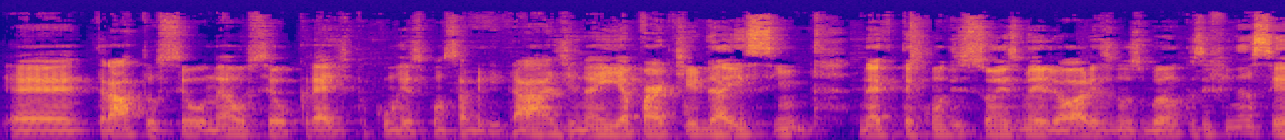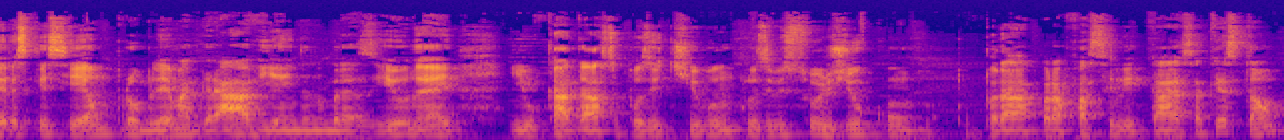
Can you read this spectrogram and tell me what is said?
é, trata o seu, né, o seu crédito com responsabilidade, né, e a partir daí sim, né, ter condições melhores nos bancos e financeiras, que esse é um problema grave ainda no Brasil, né, e, e o cadastro positivo, inclusive, surgiu para facilitar essa questão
